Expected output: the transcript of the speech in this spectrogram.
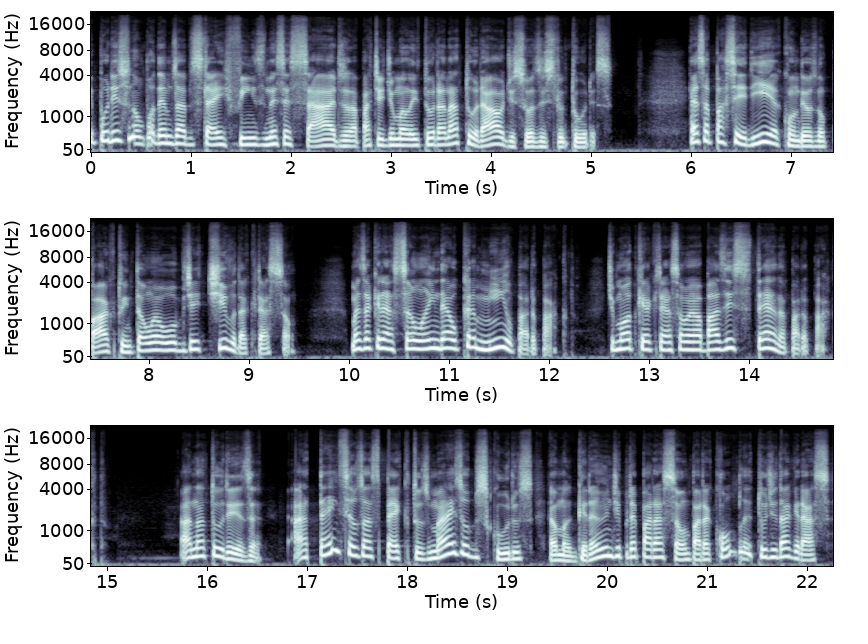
E por isso não podemos abstrair fins necessários a partir de uma leitura natural de suas estruturas. Essa parceria com Deus no pacto, então, é o objetivo da criação. Mas a criação ainda é o caminho para o pacto, de modo que a criação é a base externa para o pacto. A natureza, até em seus aspectos mais obscuros, é uma grande preparação para a completude da graça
